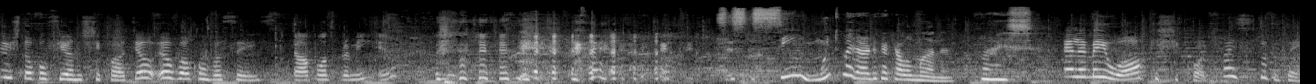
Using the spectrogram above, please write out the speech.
Eu estou confiando, Chicote. Eu, eu vou com vocês. Então aponta pra mim, eu? Sim, muito melhor do que aquela humana. Mas Ela é meio orc, Chicote, mas tudo bem.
